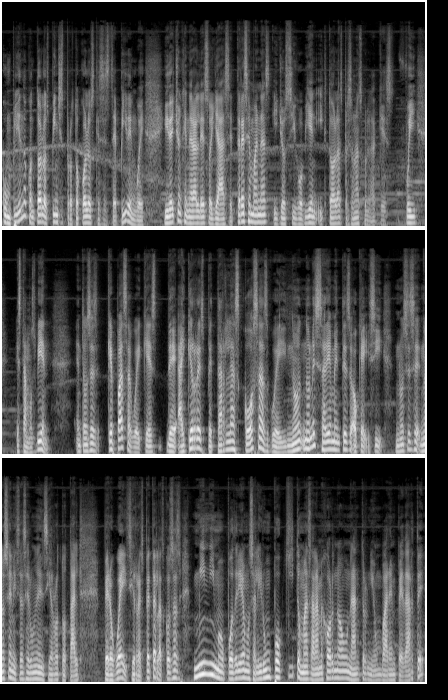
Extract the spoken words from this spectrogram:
cumpliendo con todos los pinches protocolos que se te piden, güey. Y de hecho en general de eso ya hace tres semanas y yo sigo bien y todas las personas con las que fui estamos bien. Entonces, ¿qué pasa, güey? Que es de hay que respetar las cosas, güey. No, no necesariamente es, ok, sí, no se, no necesita hacer un encierro total, pero, güey, si respetas las cosas, mínimo podríamos salir un poquito más, a lo mejor no a un antro ni a un bar en pedarte,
